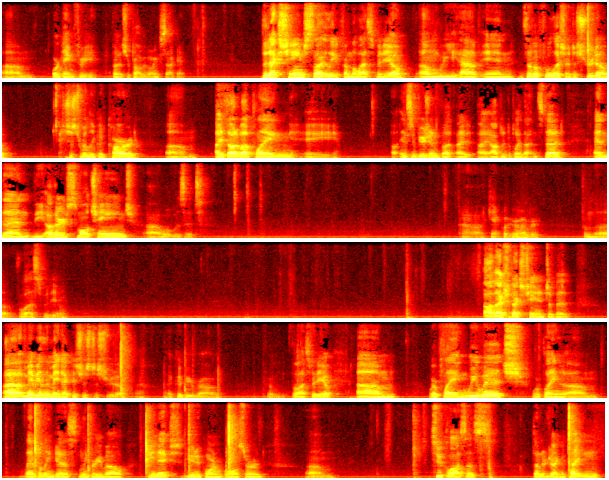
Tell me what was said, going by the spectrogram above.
Um, or game three, but you're probably going second. The decks changed slightly from the last video. Um, we have in, instead of a Foolish, a Destrudo. It's just a really good card. Um, I thought about playing a uh, Instant Fusion, but I, I opted to play that instead. And then the other small change, uh, what was it? Uh, I can't quite remember from the, the last video. Uh, the extra deck's changed a bit. Uh, maybe in the main deck it's just Destrudo. I could be wrong from the last video. Um, we're playing Wee Witch. We're playing um, Lamprolingus, Linkuriboh, Phoenix, Unicorn, Sword, um, two Colossus, Thunder Dragon Titan,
